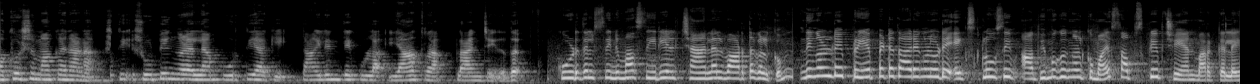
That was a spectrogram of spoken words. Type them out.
ആഘോഷമാക്കാനാണ് ഷൂട്ടിങ്ങുകളെല്ലാം പൂർത്തിയാക്കി തായ്ലൻഡിലേക്കുള്ള യാത്ര പ്ലാൻ ചെയ്തത്. കൂടുതൽ സിനിമ സീരിയൽ ചാനൽ വാർത്തകൾക്കും നിങ്ങളുടെ പ്രിയപ്പെട്ട താരങ്ങളുടെ എക്സ്ക്ലൂസീവ് അഭിമുഖങ്ങൾക്കുമായി സബ്സ്ക്രൈബ് ചെയ്യാൻ മറക്കല്ലേ?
